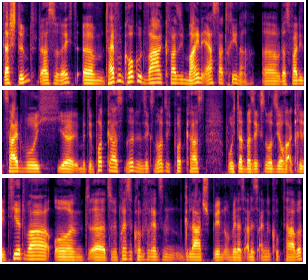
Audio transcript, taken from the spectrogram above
Das stimmt, da hast du recht. Ähm, Taifun Korkut war quasi mein erster Trainer. Äh, das war die Zeit, wo ich hier mit dem Podcast, ne, den 96-Podcast, wo ich dann bei 96 auch akkreditiert war und äh, zu den Pressekonferenzen gelatscht bin und mir das alles angeguckt habe.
